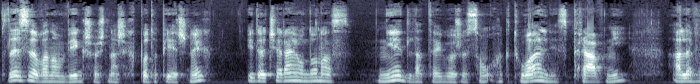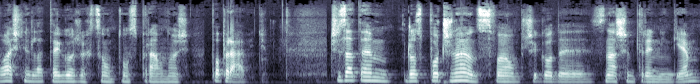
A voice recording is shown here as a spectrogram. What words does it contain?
zdecydowaną większość naszych podopiecznych i docierają do nas nie dlatego, że są aktualnie sprawni, ale właśnie dlatego, że chcą tą sprawność poprawić. Czy zatem rozpoczynając swoją przygodę z naszym treningiem,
